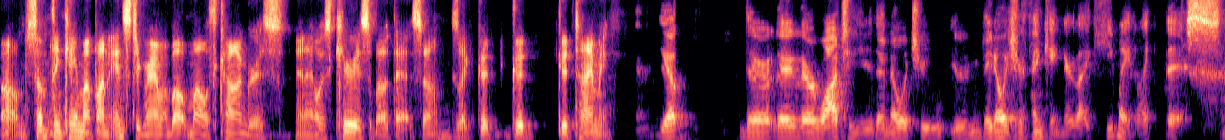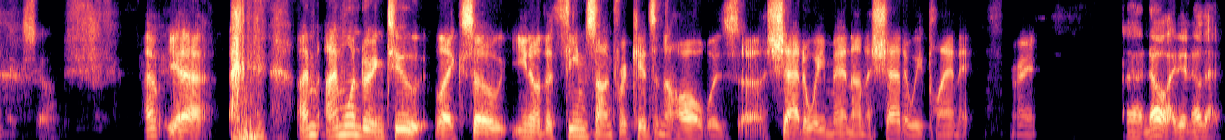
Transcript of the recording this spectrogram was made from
um, something came up on Instagram about Mouth Congress, and I was curious about that. So it's like good, good, good timing. Yep. They're they they're watching you. They know what you you're they know what you're thinking. They're like, he might like this. Show. I'm, yeah, I'm I'm wondering too. Like, so you know, the theme song for Kids in the Hall was uh, "Shadowy Men on a Shadowy Planet," right? Uh, no, I didn't know that.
